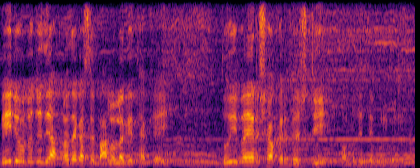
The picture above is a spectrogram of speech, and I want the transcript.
ভিডিওটা যদি আপনাদের কাছে ভালো লাগে থাকে, দুই ভাইয়ের শখের পেজটি ফলো দিতে ভুলবেন না।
